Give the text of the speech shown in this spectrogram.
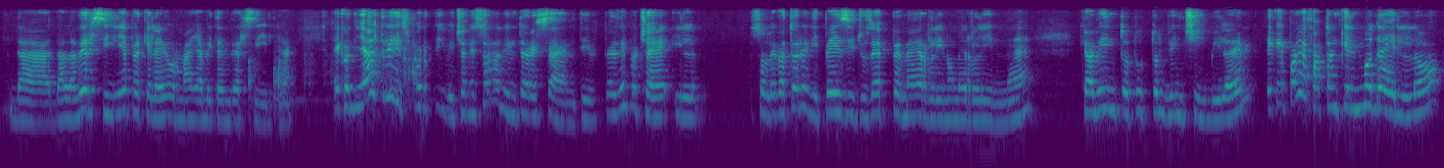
da, dalla Versilia perché lei ormai abita in Versilia. Ecco, gli altri sportivi ce ne sono di interessanti. Per esempio c'è il sollevatore di pesi Giuseppe Merlino Merlin, che ha vinto tutto il vincibile e che poi ha fatto anche il modello,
